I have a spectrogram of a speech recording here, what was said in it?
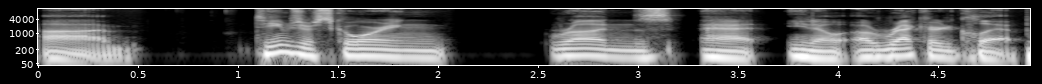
um, teams are scoring runs at you know a record clip.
